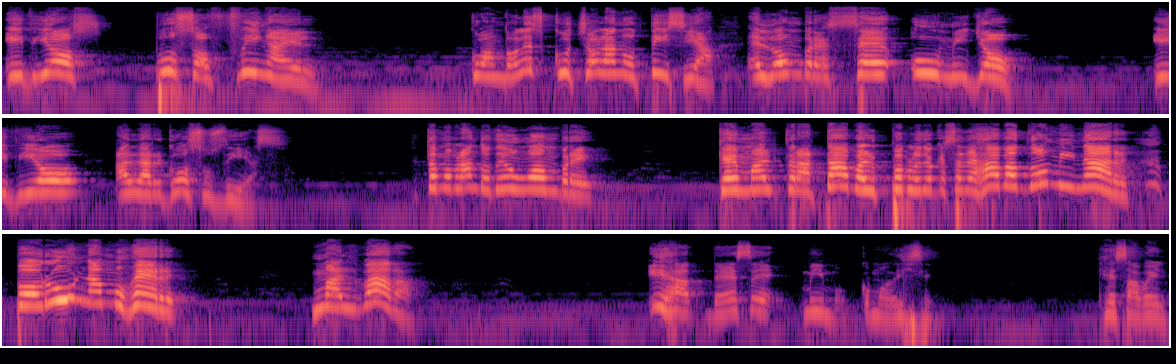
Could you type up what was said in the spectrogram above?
Y Dios puso fin a él. Cuando él escuchó la noticia, el hombre se humilló y Dios alargó sus días. Estamos hablando de un hombre que maltrataba al pueblo de Dios, que se dejaba dominar por una mujer malvada, hija de ese mismo, como dice Jezabel.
